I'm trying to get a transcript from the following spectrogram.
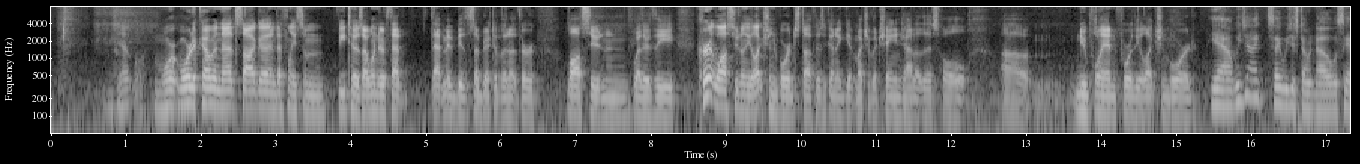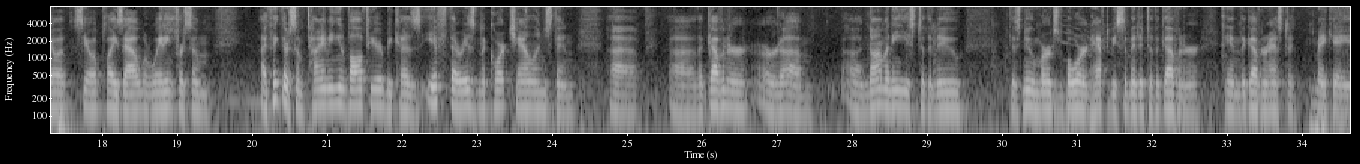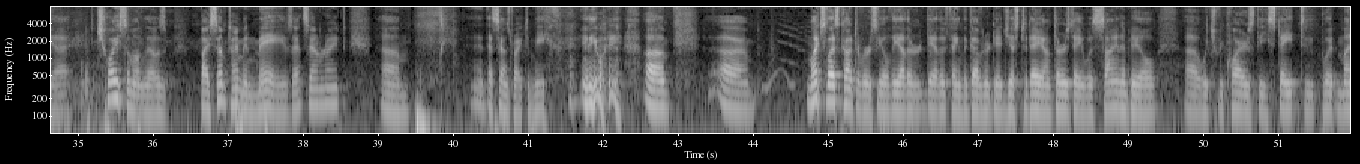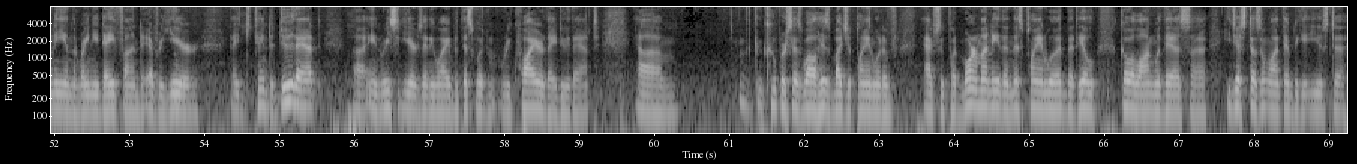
Yep. More more to come in that saga, and definitely some vetoes. I wonder if that that may be the subject of another lawsuit, and whether the current lawsuit on the election board stuff is going to get much of a change out of this whole uh, new plan for the election board? Yeah, we I'd say we just don't know. We'll see how it, see how it plays out. We're waiting for some. I think there's some timing involved here because if there isn't a court challenge, then uh, uh, the governor or um, uh, nominees to the new this new merged board have to be submitted to the governor, and the governor has to make a uh, choice among those by sometime in May. Does that sound right? Um, that sounds right to me. anyway, um, uh, much less controversial. The other the other thing the governor did just today on Thursday was sign a bill uh, which requires the state to put money in the rainy day fund every year. They tend to do that uh, in recent years anyway, but this would require they do that. Um, Cooper says, well, his budget plan would have actually put more money than this plan would, but he'll go along with this. Uh, he just doesn't want them to get used to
